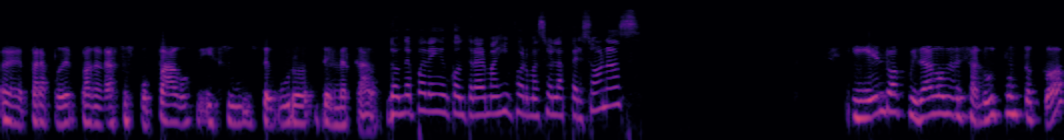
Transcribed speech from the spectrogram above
eh, para poder pagar sus copagos y su seguro del mercado. ¿Dónde pueden encontrar más información las personas? Yendo a cuidado de salud.com,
